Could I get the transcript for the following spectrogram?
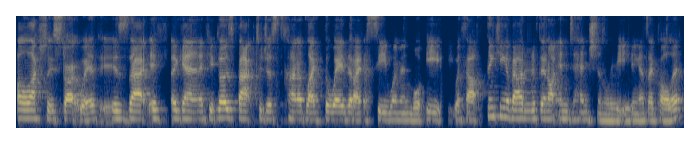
I'll actually start with is that if again if it goes back to just kind of like the way that I see women will eat without thinking about it if they're not intentionally eating as I call it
